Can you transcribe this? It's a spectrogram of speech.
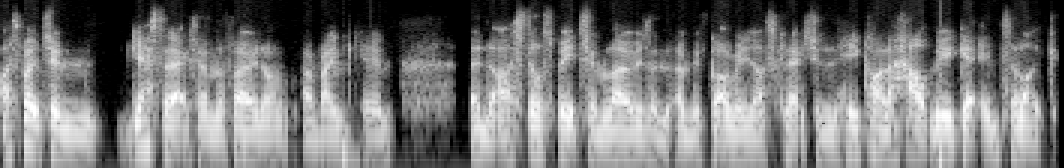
I spoke to him yesterday actually on the phone. I, I rang him, and I still speak to him loads, and, and we've got a really nice connection. And he kind of helped me get into like,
